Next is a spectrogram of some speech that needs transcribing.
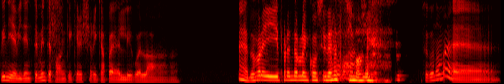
Quindi evidentemente fa anche crescere i capelli. Quella... Eh, dovrei prenderlo in considerazione. Secondo me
